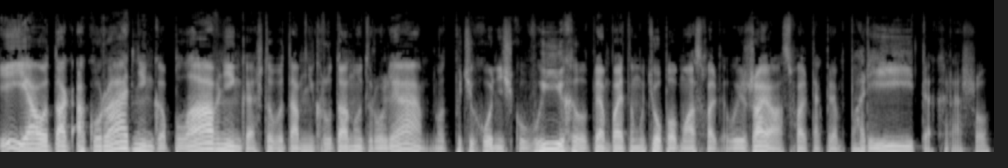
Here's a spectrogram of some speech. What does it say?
И я вот так аккуратненько, плавненько, чтобы там не крутануть руля, вот потихонечку выехал прям по этому теплому асфальту. Выезжаю, асфальт так прям парит, так хорошо.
